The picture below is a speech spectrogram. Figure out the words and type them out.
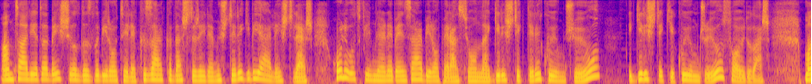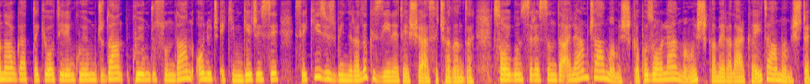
Antalya'da 5 yıldızlı bir otele kız arkadaşlarıyla müşteri gibi yerleştiler. Hollywood filmlerine benzer bir operasyonla giriştikleri kuyumcuyu girişteki kuyumcuyu soydular. Manavgat'taki otelin kuyumcudan kuyumcusundan 13 Ekim gecesi 800 bin liralık ziynet eşyası çalındı. Soygun sırasında alarm çalmamış, kapı zorlanmamış, kameralar kayıt almamıştı.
